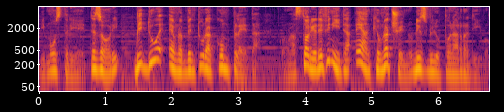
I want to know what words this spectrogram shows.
di mostri e tesori, B2 è un'avventura completa, con una storia definita e anche un accenno di sviluppo narrativo.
